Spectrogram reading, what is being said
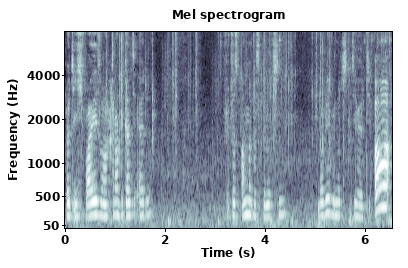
Leute, ich weiß, man kann auch die ganze Erde für etwas anderes benutzen. Aber wir benutzen sie halt. Ah!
